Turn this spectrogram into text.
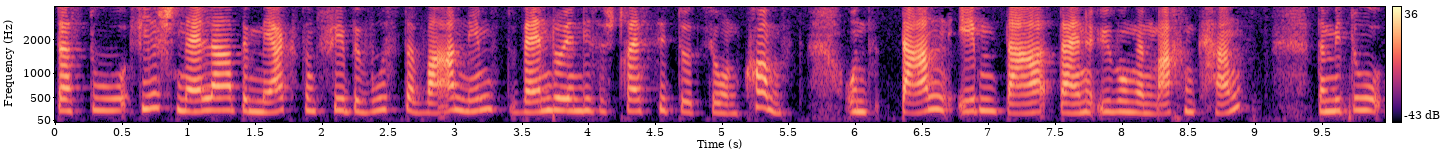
dass du viel schneller bemerkst und viel bewusster wahrnimmst, wenn du in diese Stresssituation kommst und dann eben da deine Übungen machen kannst, damit du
